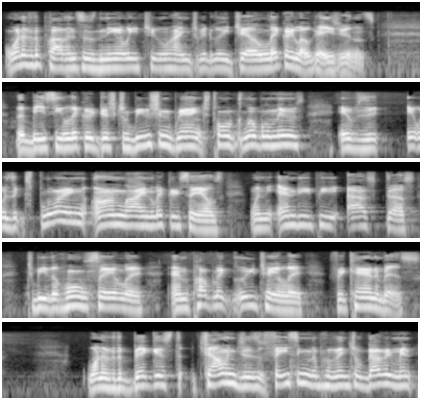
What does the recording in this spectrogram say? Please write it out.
one of the province's nearly 200 retail liquor locations. The BC Liquor Distribution Branch told Global News it was it was exploring online liquor sales when the NDP asked us to be the wholesaler and public retailer for cannabis. One of the biggest challenges facing the provincial government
